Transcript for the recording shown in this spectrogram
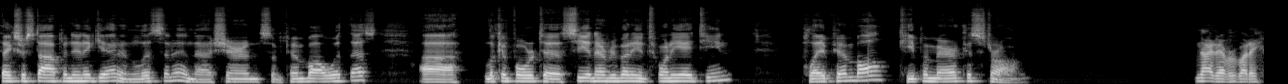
Thanks for stopping in again and listening and uh, sharing some pinball with us. Uh, looking forward to seeing everybody in 2018. Play pinball, keep America strong. Night, everybody.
